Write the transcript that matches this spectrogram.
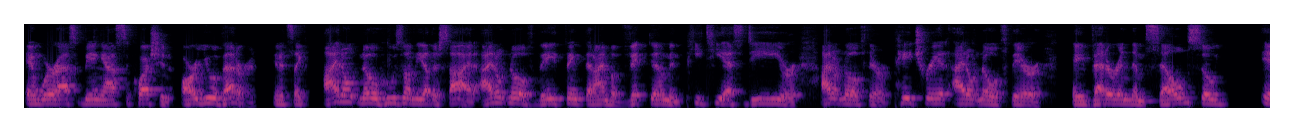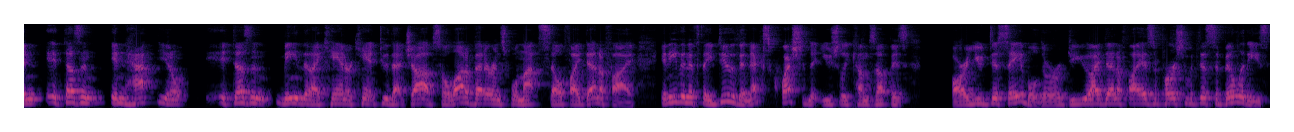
and we're asked, being asked the question, Are you a veteran? And it's like, I don't know who's on the other side. I don't know if they think that I'm a victim and PTSD, or I don't know if they're a patriot. I don't know if they're a veteran themselves. So, and it doesn't in ha- you know it doesn't mean that I can or can't do that job. So a lot of veterans will not self-identify. And even if they do, the next question that usually comes up is, are you disabled or do you identify as a person with disabilities?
